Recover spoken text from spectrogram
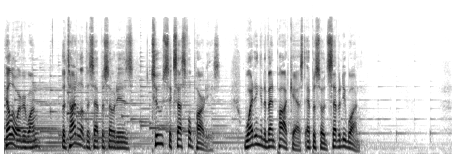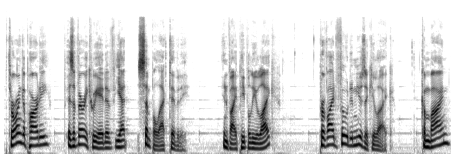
Hello, everyone. The title of this episode is Two Successful Parties Wedding and Event Podcast, Episode 71. Throwing a party is a very creative yet simple activity. Invite people you like, provide food and music you like, combine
